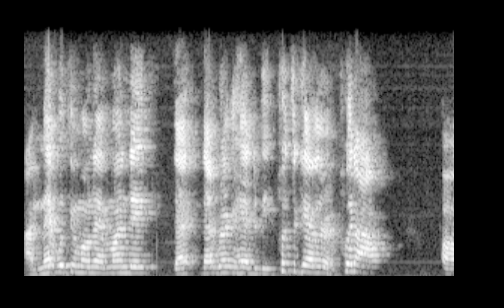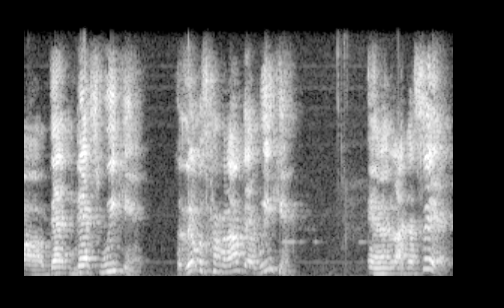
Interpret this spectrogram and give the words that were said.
I met with him on that Monday. That that record had to be put together and put out uh, that next weekend because it was coming out that weekend. And like I said,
